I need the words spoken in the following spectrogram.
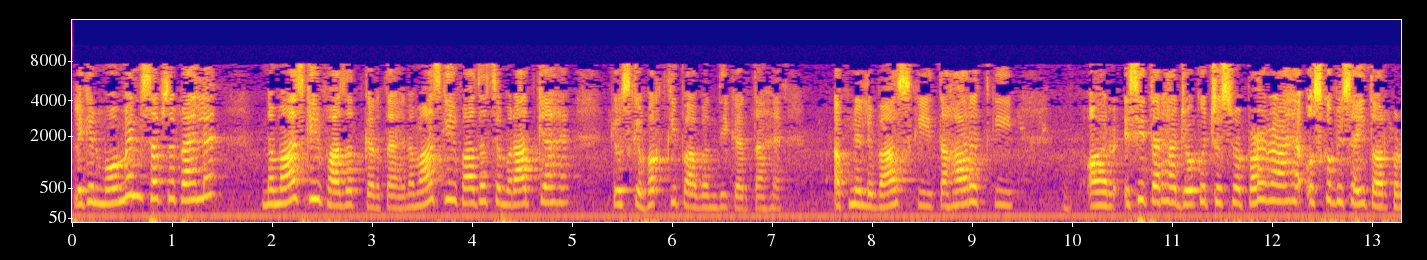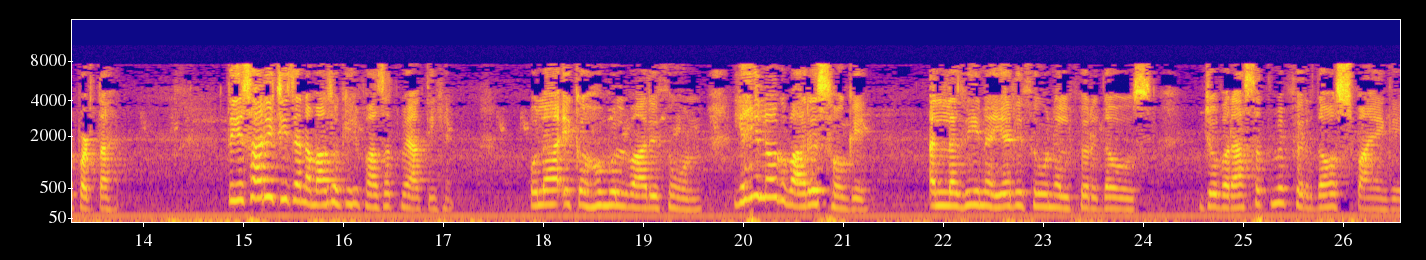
لیکن مومن سب سے پہلے نماز کی حفاظت کرتا ہے۔ نماز کی حفاظت سے مراد کیا ہے؟ کہ اس کے وقت کی پابندی کرتا ہے، اپنے لباس کی تہارت کی، اور اسی طرح جو کچھ اس میں پڑھ رہا ہے، اس کو بھی صحیح طور پر پڑھتا ہے۔ تو یہ ساری چیزیں نمازوں کی حفاظت میں آتی ہیں۔ الا اکم الوارثون۔ یہی لوگ وارث ہوں گے۔ الذین یرثون الفردوس۔ جو وراثت میں فردوس پائیں گے۔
